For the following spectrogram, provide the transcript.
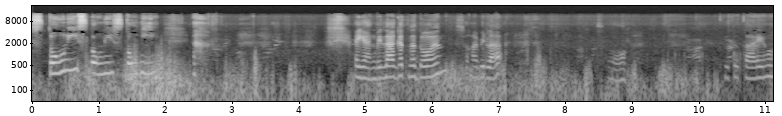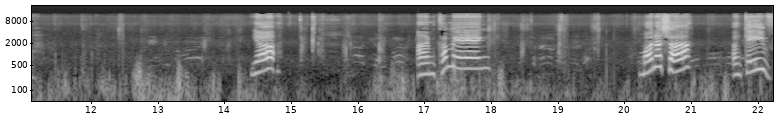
stony, stony, stony. Ayan, may dagat na doon sa kabila. So, dito tayo. Yeah. I'm coming. Mana siya? Ang cave.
